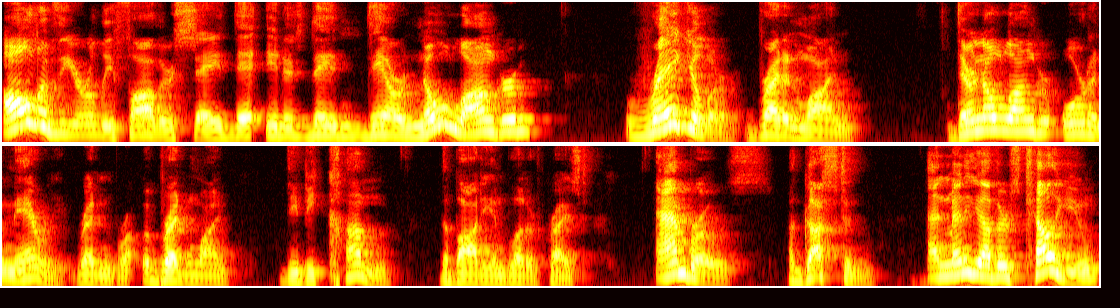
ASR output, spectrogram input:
all of the early fathers say that it is they they are no longer regular bread and wine. They're no longer ordinary bread and, bread and wine. They become the body and blood of Christ. Ambrose, Augustine, and many others tell you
